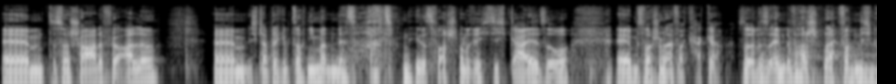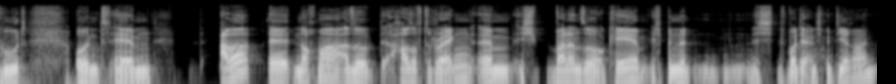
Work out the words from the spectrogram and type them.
Ähm, das war schade für alle. Ähm, ich glaube, da gibt's auch niemanden, der sagt, nee, das war schon richtig geil so. Ähm, es war schon einfach kacke. So, das Ende war schon einfach nicht gut. Und ähm, aber äh, nochmal, also House of the Dragon, ähm, ich war dann so, okay, ich bin mit, ich, ich wollte ja eigentlich mit dir rein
